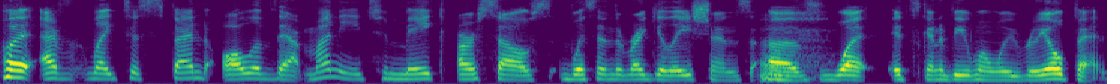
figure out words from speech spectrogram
put ev- like to spend all of that money to make ourselves within the regulations of what it's going to be when we reopen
